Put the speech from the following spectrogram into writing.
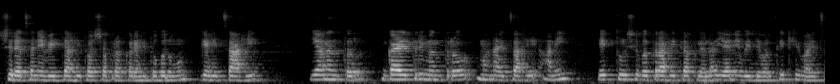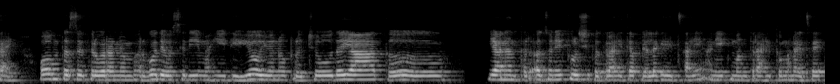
शिऱ्याचा नैवेद्य आहे तो अशा प्रकारे आहे तो बनवून घ्यायचा आहे. यानंतर गायत्री मंत्र म्हणायचा आहे आणि एक तुळशीपत्र आहे ते आपल्याला या नैवेद्यावरती ठेवायचं आहे. ओम तसे त्रिवरण्यम भर्गो देवसदी मही धियो योनो प्रचोदयात. यानंतर अजून एक तुळशीपत्र आहे ते आपल्याला घ्यायचं आहे आणि एक मंत्र आहे तो म्हणायचा आहे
